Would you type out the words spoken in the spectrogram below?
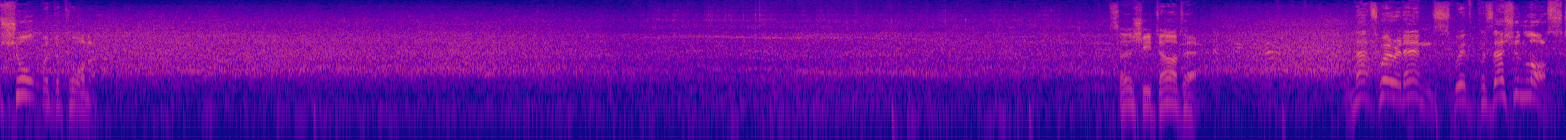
Short with the corner. Sergi Darder. And that's where it ends, with possession lost.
